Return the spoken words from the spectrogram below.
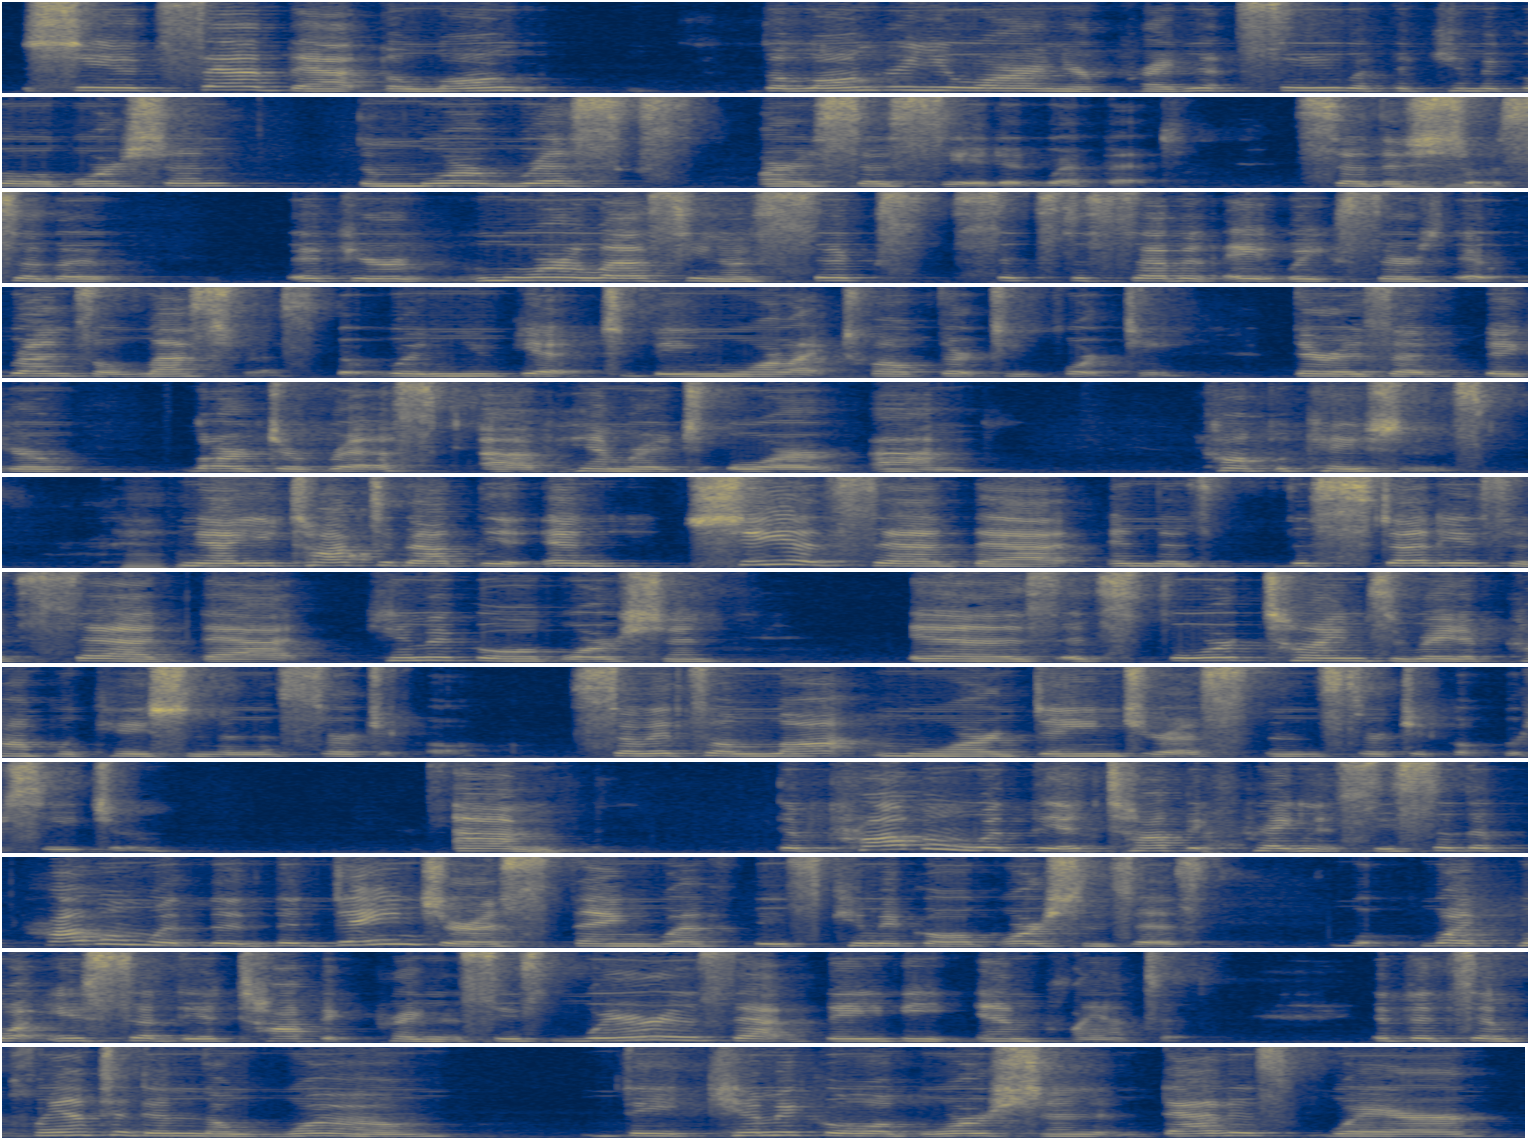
she had said that the, long, the longer you are in your pregnancy with the chemical abortion, the more risks are associated with it. So the mm-hmm. so the if you're more or less, you know, six six to seven, eight weeks, there's it runs a less risk. But when you get to be more like 12, 13, 14, there is a bigger, larger risk of hemorrhage or um, complications. Mm-hmm. Now you talked about the, and she had said that, and the, the studies have said that chemical abortion is, it's four times the rate of complication than the surgical. So it's a lot more dangerous than the surgical procedure. Um, the problem with the ectopic pregnancy, so the problem with the, the dangerous thing with these chemical abortions is like what you said, the ectopic pregnancies, where is that baby implanted? If it's implanted in the womb, the chemical abortion, that is where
